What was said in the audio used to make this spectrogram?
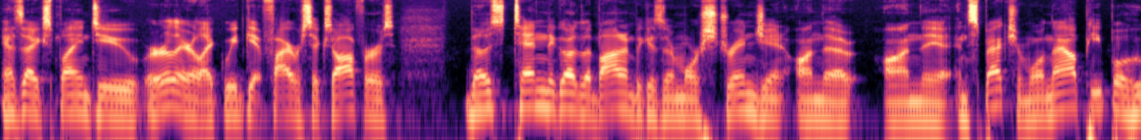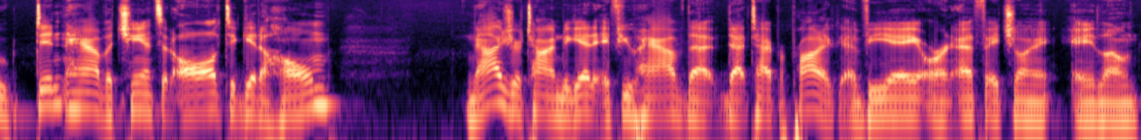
As I explained to you earlier, like we'd get five or six offers. Those tend to go to the bottom because they're more stringent on the on the inspection. Well, now people who didn't have a chance at all to get a home, now is your time to get it if you have that that type of product, a VA or an FHA loan.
